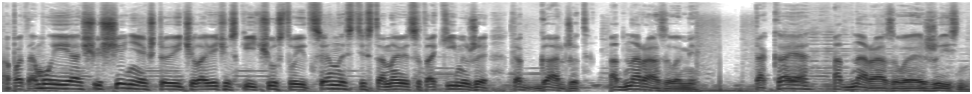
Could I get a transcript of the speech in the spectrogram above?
А потому и ощущение, что и человеческие чувства и ценности становятся такими же, как гаджет, одноразовыми. Такая одноразовая жизнь.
